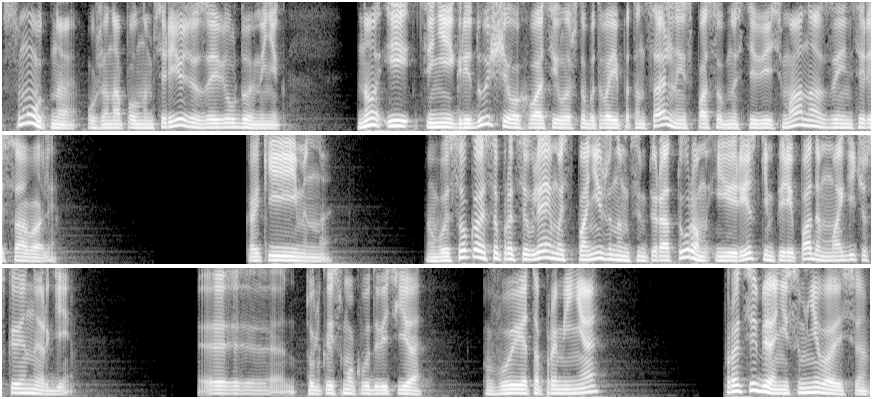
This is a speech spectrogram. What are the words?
«Смутно», — уже на полном серьезе заявил Доминик. Но и теней грядущего хватило, чтобы твои потенциальные способности весьма нас заинтересовали. Какие именно? Высокая сопротивляемость пониженным температурам и резким перепадам магической энергии. Э, -э только и смог выдавить я. Вы это про меня? Про тебя, не сомневайся.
